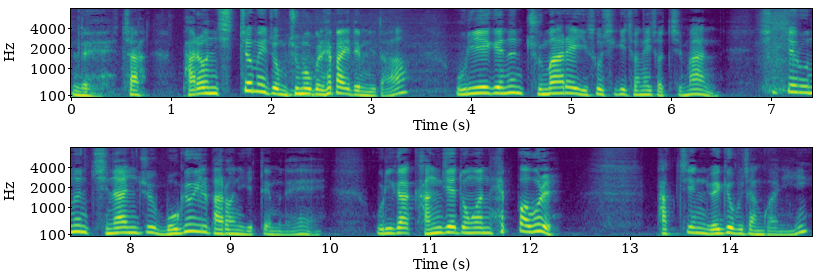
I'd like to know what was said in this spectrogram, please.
네. 자, 발언 시점에 좀 주목을 해봐야 됩니다. 우리에게는 주말에 이 소식이 전해졌지만 실제로는 지난주 목요일 발언이기 때문에 우리가 강제동원 해법을 박진 외교부 장관이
